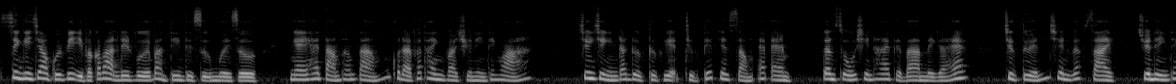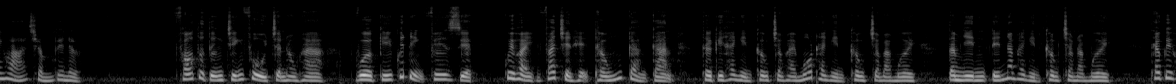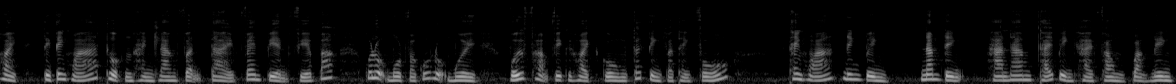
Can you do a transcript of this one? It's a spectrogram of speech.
Xin kính chào quý vị và các bạn đến với bản tin thời sự 10 giờ ngày 28 tháng 8 của Đài Phát thanh và Truyền hình Thanh Hóa. Chương trình đang được thực hiện trực tiếp trên sóng FM tần số 92,3 MHz, trực tuyến trên website truyền hình thanh hóa.vn. Phó Thủ tướng Chính phủ Trần Hồng Hà vừa ký quyết định phê duyệt quy hoạch phát triển hệ thống cảng cạn thời kỳ 2021-2030, tầm nhìn đến năm 2050. Theo quy hoạch, tỉnh Thanh Hóa thuộc hành lang vận tải ven biển phía Bắc, quốc lộ 1 và quốc lộ 10 với phạm vi quy hoạch gồm các tỉnh và thành phố Thanh Hóa, Ninh Bình, Nam Định, Hà Nam, Thái Bình, Hải Phòng, Quảng Ninh.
